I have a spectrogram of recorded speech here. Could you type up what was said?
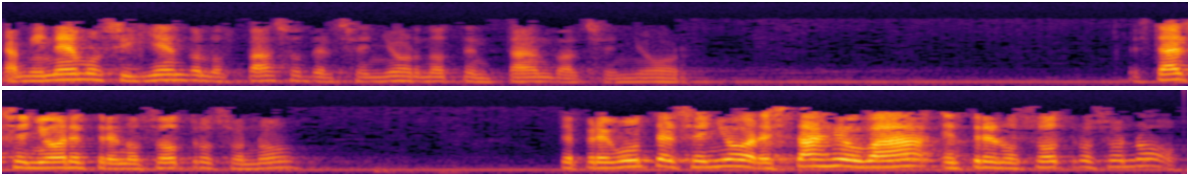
Caminemos siguiendo los pasos del Señor, no tentando al Señor. ¿Está el Señor entre nosotros o no? Te pregunta el Señor, ¿está Jehová entre nosotros o no?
